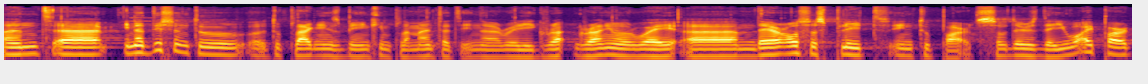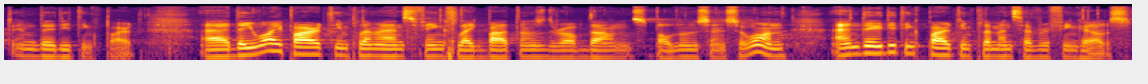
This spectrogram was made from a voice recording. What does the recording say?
And uh, in addition to, uh, to plugins being implemented in a really gra granular way, um, they are also split into parts. So there's the UI part and the editing part. Uh, the UI part implements things like buttons, drop-downs, balloons, and so on. And the editing part implements everything else.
